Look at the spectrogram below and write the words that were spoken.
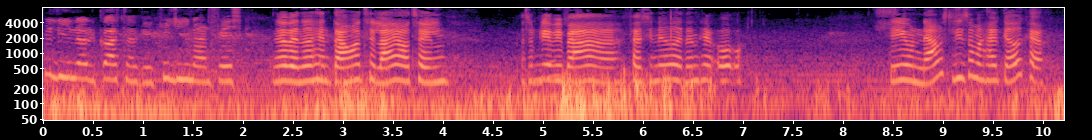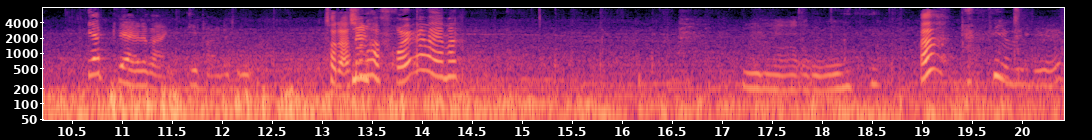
Det ligner det godt nok ikke. Det ligner en fisk. Nu har været nede og hente dammer til lejeaftalen. Og så bliver vi bare fascineret af den her å. Det er jo nærmest ligesom at have et gadekær. Ja, det er det bare ikke. Det er bare lidt ud. Tror da også, Men- hun har frøer, Emma. Hvad? Jeg ved det ikke.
